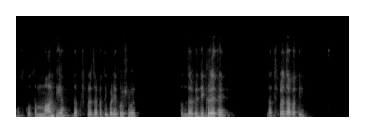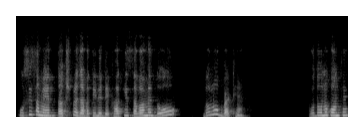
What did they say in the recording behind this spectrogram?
उसको सम्मान दिया। दक्ष प्रजापति बड़े खुश हुए, सुंदर भी दिख रहे थे दक्ष प्रजापति। उसी समय दक्ष प्रजापति ने देखा कि सभा में दो दो लोग बैठे हैं। वो दोनों कौन थे?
